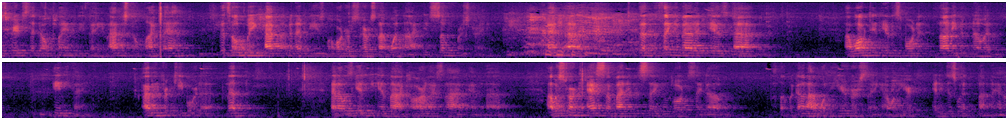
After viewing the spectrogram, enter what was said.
Holy Spirit said, don't plan anything. I just don't like that. This whole week, I've not been able to use my order of service not one night. It's so frustrating. And uh, the, the thing about it is, uh, I walked in here this morning not even knowing anything. I mean, from keyboard up, nothing. And I was getting in my car last night, and uh, I was starting to ask somebody to sing, and the Lord would say, no. But God, I want to hear her sing. I want to hear, and he just went, not now.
